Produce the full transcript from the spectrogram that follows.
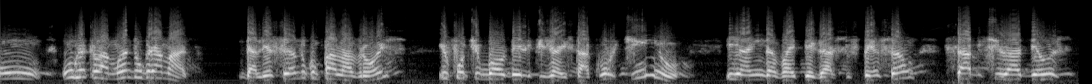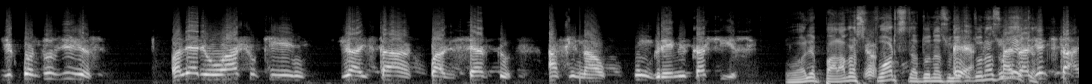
Um, um reclamando o gramado, da Alessandro com palavrões, e o futebol dele que já está curtinho, e ainda vai pegar suspensão, sabe-se lá Deus de quantos dias. Valério, eu acho que já está quase certo a final com um Grêmio e Caxias. Olha, palavras eu, fortes da dona Zuleika. É, dona Zuleika. Mas a gente tá,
